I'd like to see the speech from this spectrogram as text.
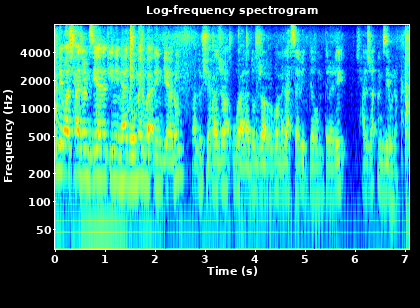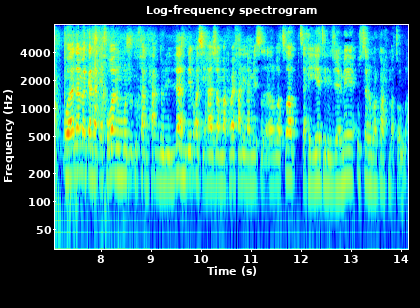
اللي بغا شي حاجة مزيانة كاينين هادو هما الواعرين ديالهم. هادو شي حاجة واعرة هادو نجربهم على حسابي داهم الدراري. شي حاجة مزيونة. وهذا مكان الاخوان وموجود الخير الحمد لله. اللي بغى شي حاجة مرحبا خلينا ميساج على الواتساب. تحياتي للجميع. والسلام عليكم ورحمة الله.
